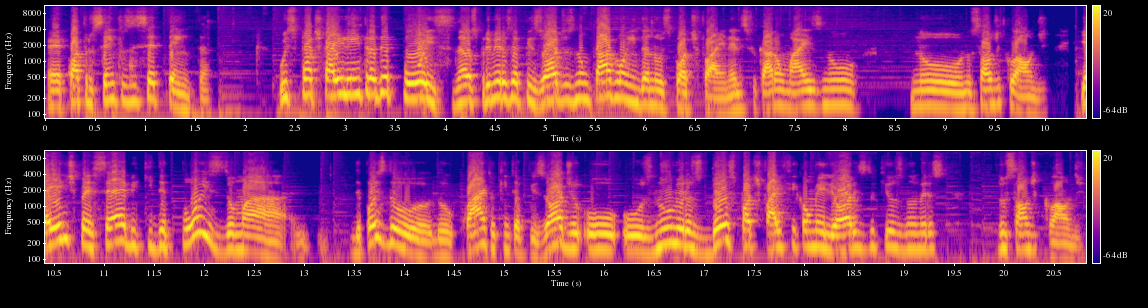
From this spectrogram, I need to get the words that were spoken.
é 470. O Spotify ele entra depois, né? Os primeiros episódios não estavam ainda no Spotify, né? Eles ficaram mais no, no, no SoundCloud. E aí a gente percebe que depois de uma. Depois do, do quarto, quinto episódio, o, os números do Spotify ficam melhores do que os números do SoundCloud.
